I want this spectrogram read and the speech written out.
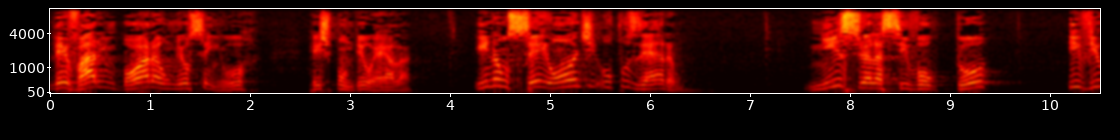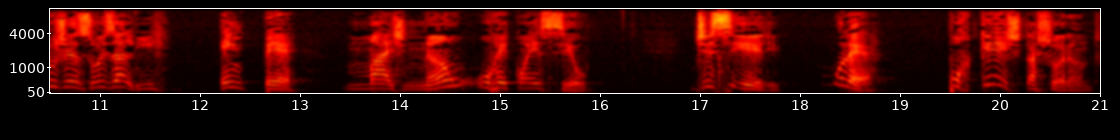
Levaram embora o meu senhor, respondeu ela e não sei onde o puseram. Nisso ela se voltou e viu Jesus ali, em pé, mas não o reconheceu. Disse ele: Mulher, por que está chorando?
